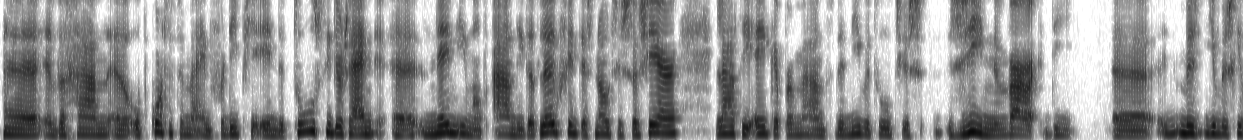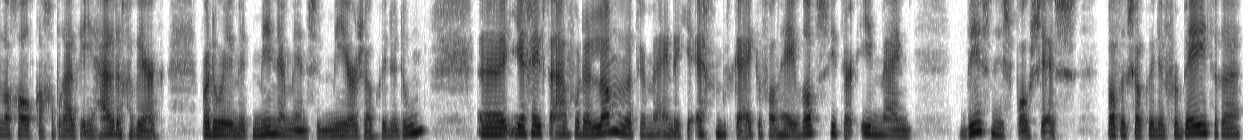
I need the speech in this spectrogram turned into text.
Uh, we gaan uh, op korte termijn verdiep je in de tools die er zijn. Uh, neem iemand aan die dat leuk vindt, desnoods een stagiair. Laat die één keer per maand de nieuwe tooltjes zien waar die je misschien wel gewoon kan gebruiken in je huidige werk. Waardoor je met minder mensen meer zou kunnen doen. je geeft aan voor de langere termijn dat je echt moet kijken van hé, hey, wat zit er in mijn businessproces? wat ik zou kunnen verbeteren.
